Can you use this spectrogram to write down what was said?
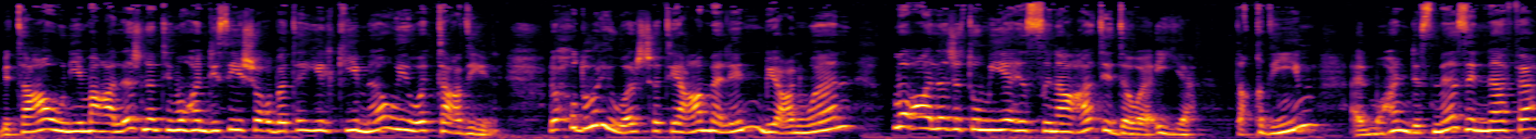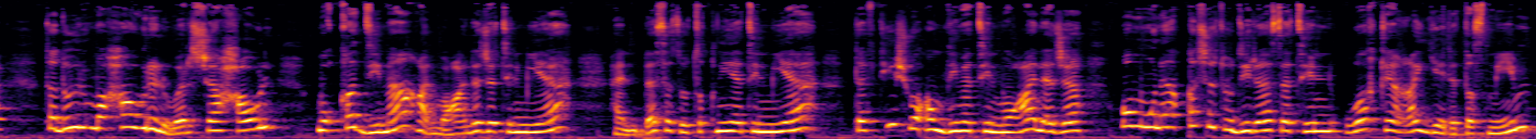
بالتعاون مع لجنة مهندسي شعبتي الكيماوي والتعدين لحضور ورشة عمل بعنوان معالجة مياه الصناعات الدوائية. تقديم المهندس مازن نافع تدور محاور الورشة حول مقدمة عن معالجة المياه، هندسة تقنية المياه، تفتيش أنظمة المعالجة، ومناقشة دراسة واقعية للتصميم،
